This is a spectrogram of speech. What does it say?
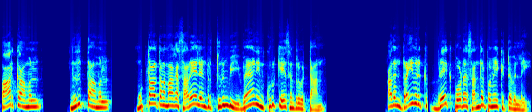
பார்க்காமல் நிறுத்தாமல் முட்டாள்தனமாக சரேல் என்று திரும்பி வேனின் குறுக்கே சென்று விட்டான். அதன் டிரைவருக்கு பிரேக் போட சந்தர்ப்பமே கிட்டவில்லை.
